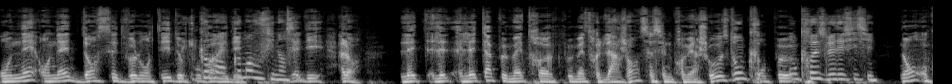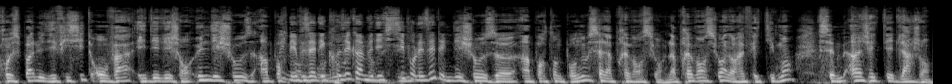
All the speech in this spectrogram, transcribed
On est on est dans cette volonté de Et pouvoir comment, aider. Comment vous financez des, Alors L'État peut mettre peut mettre de l'argent, ça c'est une première chose. Donc on, peut, on creuse le déficit. Non, on creuse pas le déficit, on va aider les gens. Une des choses importantes. Oui, mais vous allez creuser quand même le déficit une, pour les aider. Une des choses euh, importantes pour nous, c'est la prévention. La prévention, alors effectivement, c'est injecter de l'argent.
